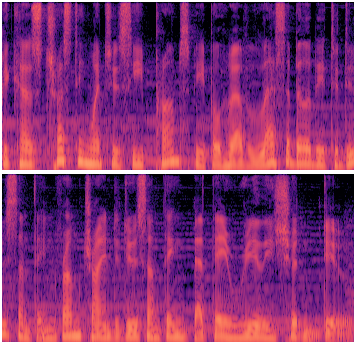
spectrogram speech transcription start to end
because trusting what you see prompts people who have less ability to do something from trying to do something that they really shouldn't do,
